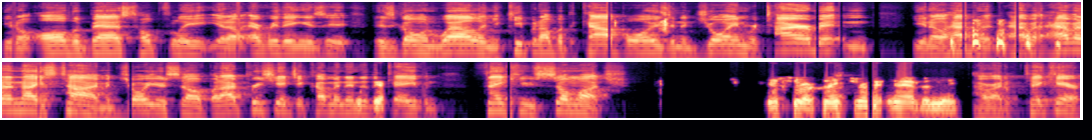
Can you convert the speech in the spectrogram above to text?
you know, all the best. Hopefully, you know, everything is is going well, and you're keeping up with the Cowboys and enjoying retirement, and you know, having a, having, having a nice time. Enjoy yourself. But I appreciate you coming into the cave, and thank you so much. Yes, sir. Thanks for having me. All righty. Take care.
